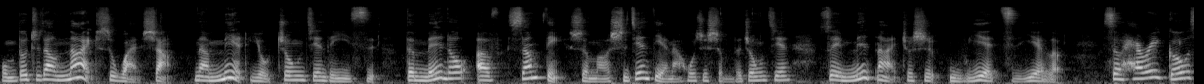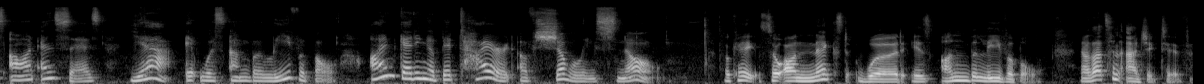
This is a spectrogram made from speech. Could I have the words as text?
我们都知道 night 是晚上，那 mid 有中间的意思。The middle of something 什么时间点啊，或是什么的中间，所以 midnight 就是午夜、子夜了。 So Harry goes on and says, "Yeah, it was unbelievable. I'm getting a bit tired of shoveling snow." Okay, so our next word is unbelievable. Now that's an adjective,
